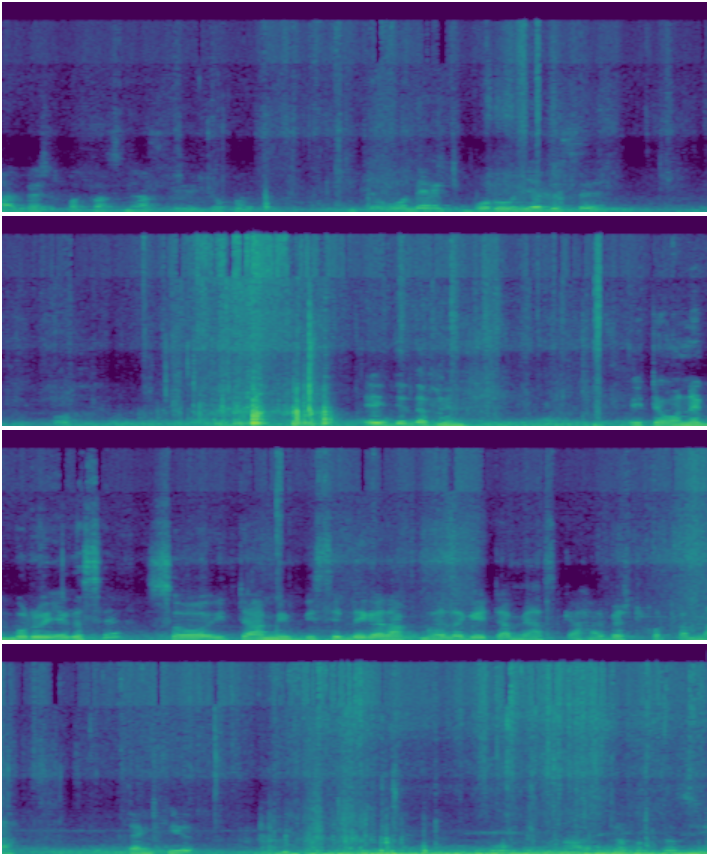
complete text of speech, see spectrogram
হারভেস্ট করতেছি না আজকে এই যখন। এটা অনেক বড় হয়ে গেছে। এই যে দেখেন, এটা অনেক বড় হয়ে গেছে। সো এটা আমি বিচির লেগে রাখব, এর লাগে এটা আমি আজকে হারভেস্ট করতাম না। থ্যাংক ইউ আরেকটা করতেছি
